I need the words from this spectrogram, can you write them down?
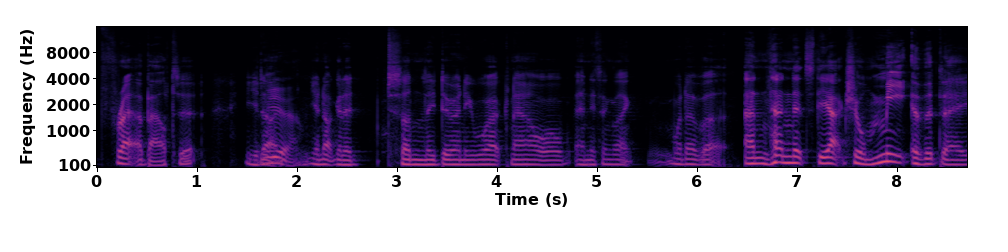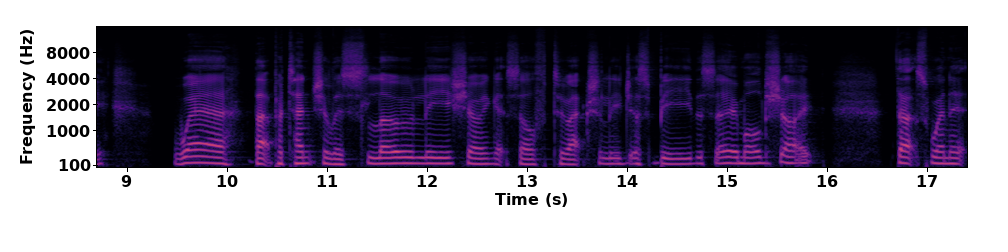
fret about it. You don't Yeah. you're not going to suddenly do any work now or anything like whatever. And then it's the actual meat of the day where that potential is slowly showing itself to actually just be the same old shite. That's when it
